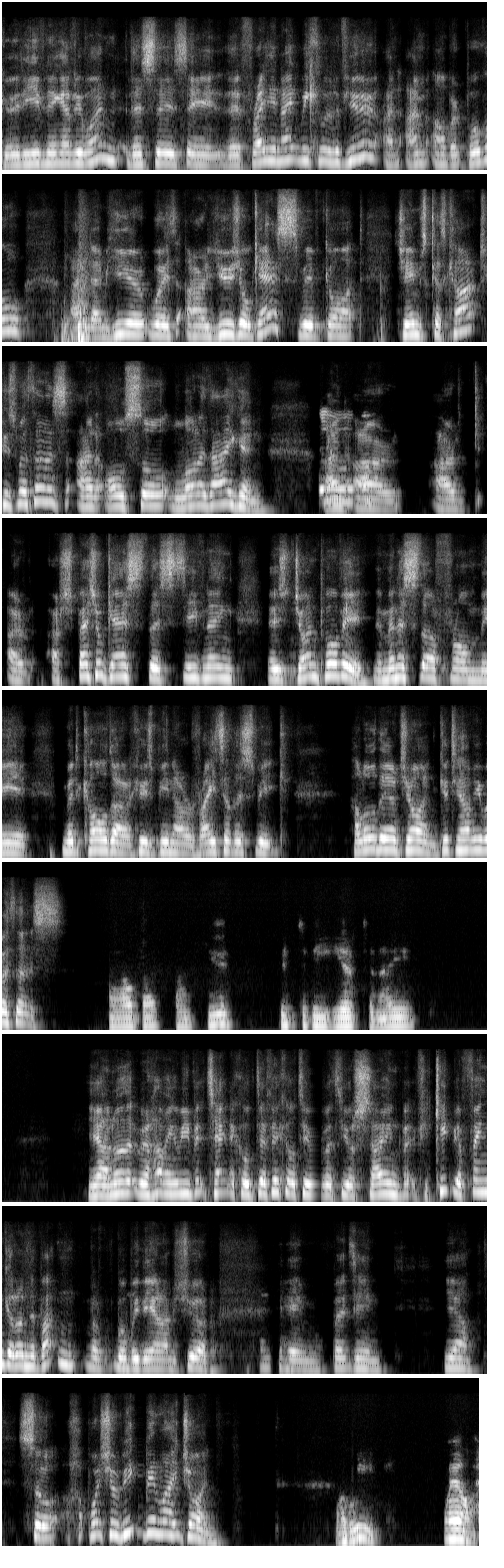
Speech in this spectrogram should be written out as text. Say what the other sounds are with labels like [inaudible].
And good evening, everyone. This is uh, the Friday Night Weekly Review, and I'm Albert Bogle, and I'm here with our usual guests. We've got James Cathcart, who's with us, and also Laura Digan. Hello. And our, our, our, our special guest this evening is John Povey, the Minister from uh, Mid Calder, who's been our writer this week. Hello there, John. Good to have you with us. Albert, thank you. Good to be here tonight. Yeah, I know that we're having a wee bit technical difficulty with your sound, but if you keep your finger on the button, we'll, be there, I'm sure. Um, but um, yeah, so what's your week been like, John? A week. Well,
